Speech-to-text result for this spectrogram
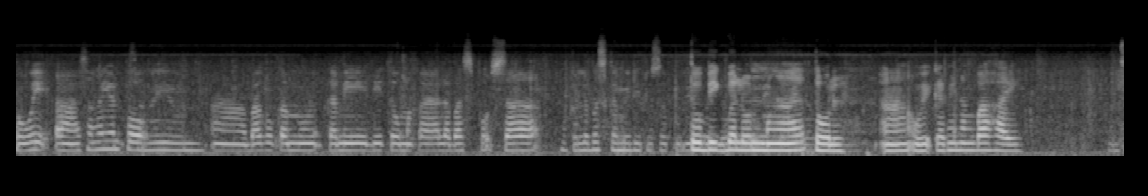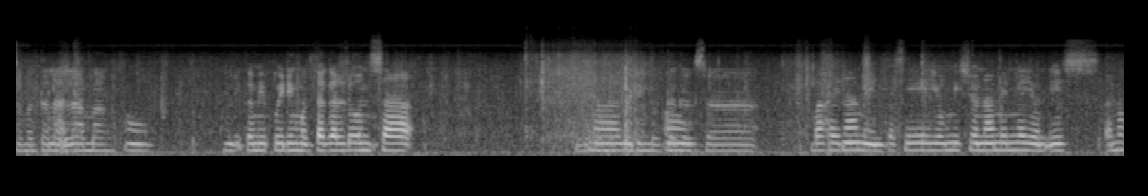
Uwi, ah, sa ngayon po, Sa ngayon, ah, bago kami, kami dito makalabas po sa makalabas kami dito sa tubig. tubig balon mga kami tol. Ah, uwi kami ng bahay. Pansamantala lamang. Oh. Hindi kami pwedeng magtagal doon sa Hindi kami Mag- pwedeng magtagal oh. sa bahay namin kasi yung mission namin ngayon is ano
